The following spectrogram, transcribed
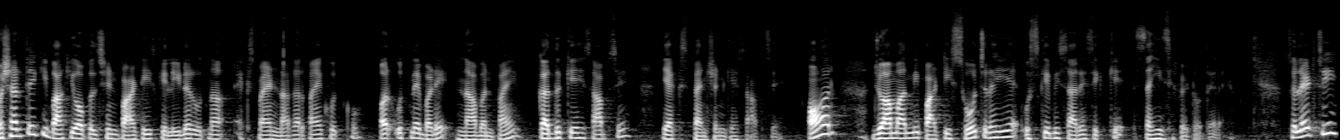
बशर्ते कि बाकी ऑपोजिशन पार्टीज़ के लीडर उतना एक्सपैंड ना कर पाएँ खुद को और उतने बड़े ना बन पाएँ कद के हिसाब से या एक्सपेंशन के हिसाब से। और जो आम आदमी पार्टी सोच रही है, उसके भी सारे सिक्के सही से फिट होते रहे। सो लेट्स सी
